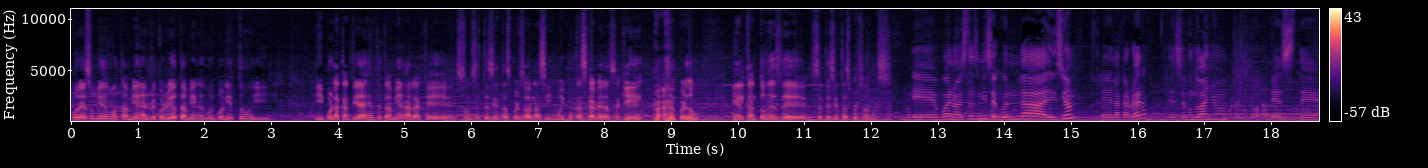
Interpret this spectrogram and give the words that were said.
Por eso mismo también, el recorrido también es muy bonito y y por la cantidad de gente también, a la que son 700 personas y muy pocas carreras aquí, perdón, en el cantón es de 700 personas. Eh, bueno, esta es mi segunda edición, eh, la carrera, el segundo año, este,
